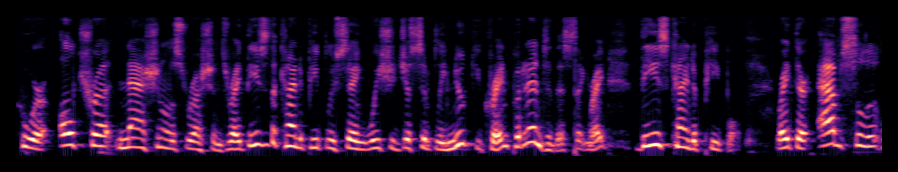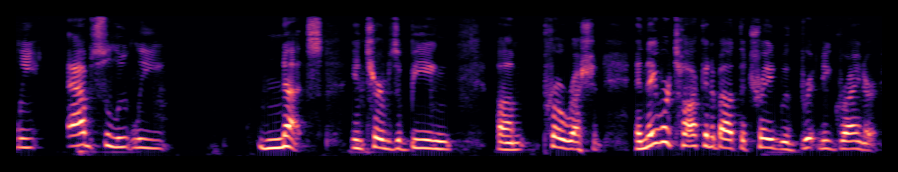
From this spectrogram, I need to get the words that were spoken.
who are ultra nationalist Russians, right? These are the kind of people who are saying we should just simply nuke Ukraine, put an end to this thing, right? These kind of people, right? They're absolutely, absolutely nuts in terms of being um, pro-Russian. And they were talking about the trade with Brittney Griner.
